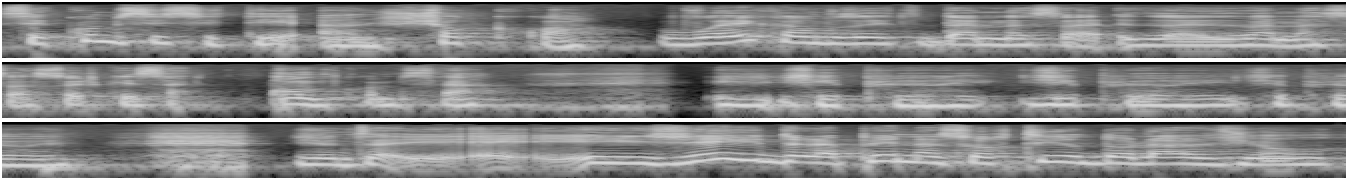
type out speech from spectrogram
c'est comme si c'était un choc, quoi. Vous voyez quand vous êtes dans un ascenseur que ça tombe comme ça. Et j'ai pleuré, j'ai pleuré, j'ai pleuré. Et j'ai eu de la peine à sortir de l'avion.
